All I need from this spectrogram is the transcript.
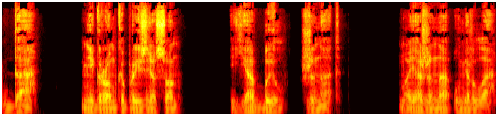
Да, негромко произнес он. Я был женат. Моя жена умерла.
